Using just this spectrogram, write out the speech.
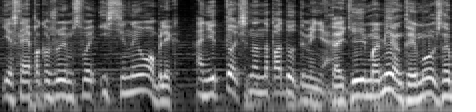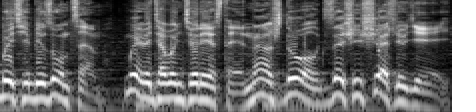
Если я покажу им свой истинный облик, они точно нападут на меня. В такие моменты можно быть и безумцем. Мы ведь авантюристы, наш долг защищать людей.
